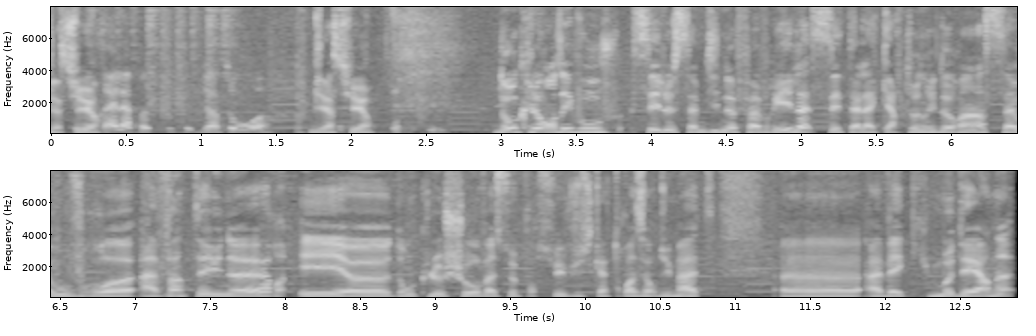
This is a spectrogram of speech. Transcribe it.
Bien sûr. Prêt là parce que c'est bientôt. Hein Bien sûr. Donc le rendez-vous, c'est le samedi 9 avril, c'est à la cartonnerie de Reims, ça ouvre euh, à 21h et euh, donc le show va se poursuivre jusqu'à 3h du mat euh, avec Moderne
